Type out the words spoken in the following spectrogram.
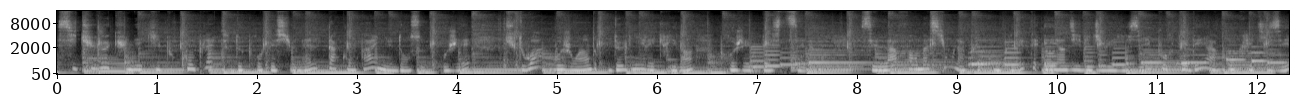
si tu veux qu'une équipe complète de professionnels t'accompagne dans ce projet, doit rejoindre Devenir écrivain, projet best-seller. C'est la formation la plus complète et individualisée pour t'aider à concrétiser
